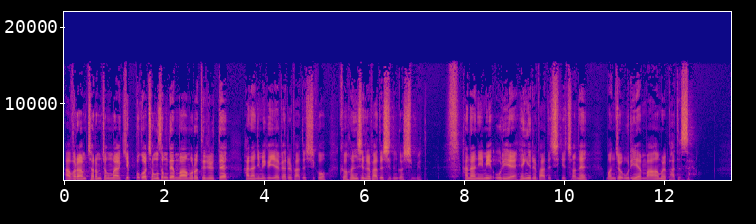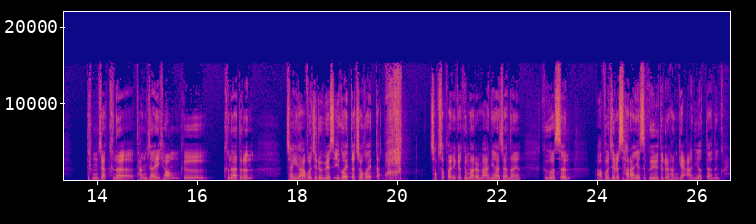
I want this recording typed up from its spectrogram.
아브라함처럼 정말 기쁘고 정성된 마음으로 드릴 때 하나님이 그 예배를 받으시고 그 헌신을 받으시는 것입니다. 하나님이 우리의 행위를 받으시기 전에 먼저 우리의 마음을 받으세요. 당자 큰아 당자의 형 그 큰아들은 자기가 아버지를 위해서 이거 했다 저거 했다 막 섭섭하니까 그 말을 많이 하잖아요. 그것은 아버지를 사랑해서 그 일들을 한 게 아니었다는 거예요.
